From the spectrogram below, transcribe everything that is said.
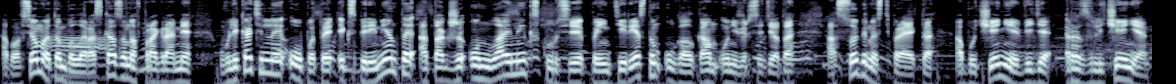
Обо всем этом было рассказано в программе. Увлекательные опыты, эксперименты, а также онлайн-экскурсии по интересным уголкам университета. Особенность проекта — обучение в виде развлечения.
